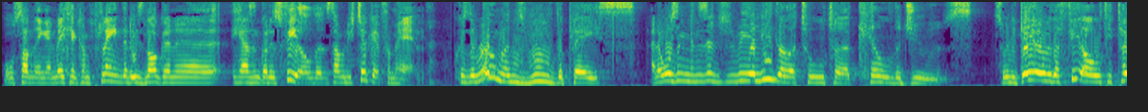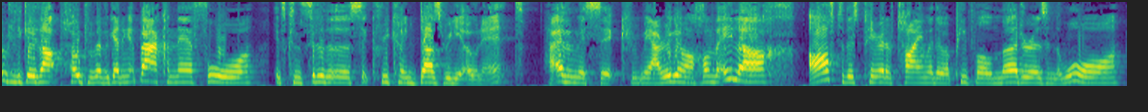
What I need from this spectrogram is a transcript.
or something and make a complaint that he's not gonna, he hasn't got his field, that somebody took it from him. Because the Romans ruled the place, and it wasn't considered to be illegal at all to kill the Jews. So when he gave over the field, he totally gave up hope of ever getting it back, and therefore it's considered that the Sikrikoin does really own it. However, after this period of time where there were people, murderers in the war,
